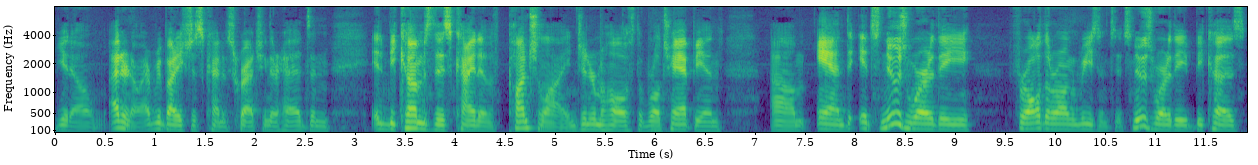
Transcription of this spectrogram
you know I don't know. Everybody's just kind of scratching their heads, and it becomes this kind of punchline. Jinder Mahal is the world champion, um, and it's newsworthy for all the wrong reasons. It's newsworthy because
